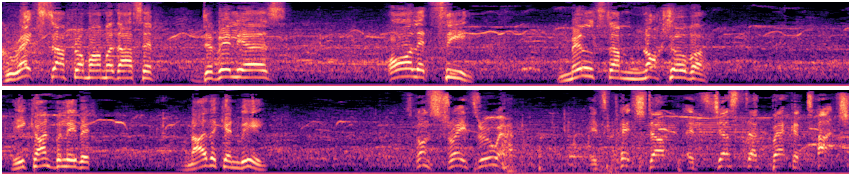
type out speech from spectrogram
Great stuff from Mohammad Asif. De Villiers all at sea. Milsom knocked over. He can't believe it. Neither can we. It's gone straight through him. It's pitched up. It's just stuck back a touch.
